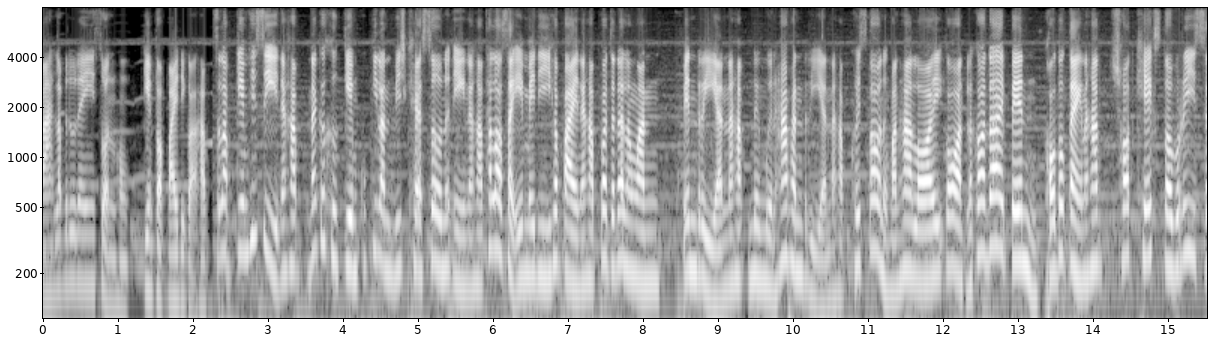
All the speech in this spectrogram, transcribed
ปเราไปดูในส่วนของเกมต่อไปดีกว่าครับสำหรับเกมทีสี่4 นะครับ นั่นก็คือเกม Cookie Run Witch Castle นั่นเองนะครับ ถ้าเราใส่ MID เข้าไปนะครับ ก็จะได้รางวัลเป็นเหรียญนะครับ 15,000 เหรียญนะครับ คริสตัล 1,500 ก้อน แล้วก็ได้เป็นของตกแต่งนะครับ ช็อตเค้กสตรอเบอรี่แส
